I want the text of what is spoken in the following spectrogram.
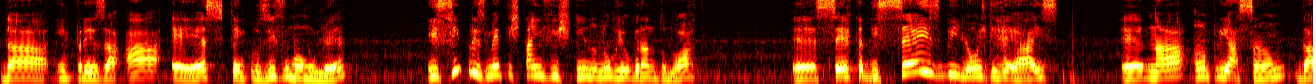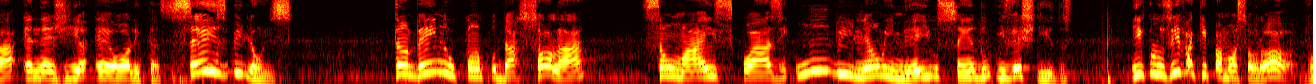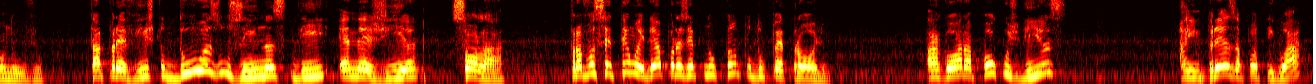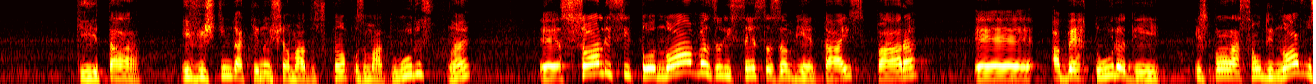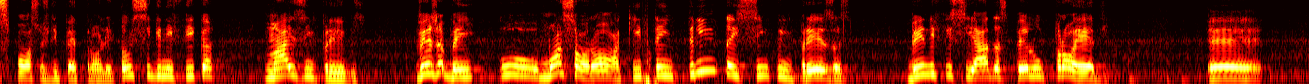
da empresa AES, que é inclusive uma mulher, e simplesmente está investindo no Rio Grande do Norte é, cerca de 6 bilhões de reais é, na ampliação da energia eólica. 6 bilhões. Também no campo da solar, são mais quase um bilhão e meio sendo investidos. Inclusive aqui para Mossoró, Vonúvio, está previsto duas usinas de energia solar. Para você ter uma ideia, por exemplo, no campo do petróleo, agora há poucos dias a empresa Potiguar, que está investindo aqui nos chamados campos maduros, né? É, solicitou novas licenças ambientais para é, abertura de exploração de novos poços de petróleo. Então, isso significa mais empregos. Veja bem, o Mossoró aqui tem 35 empresas beneficiadas pelo PROED. É,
